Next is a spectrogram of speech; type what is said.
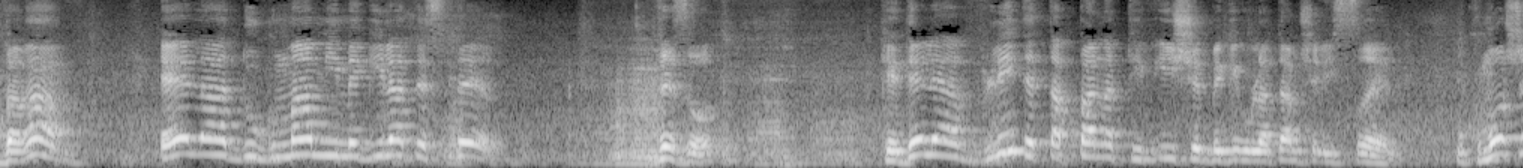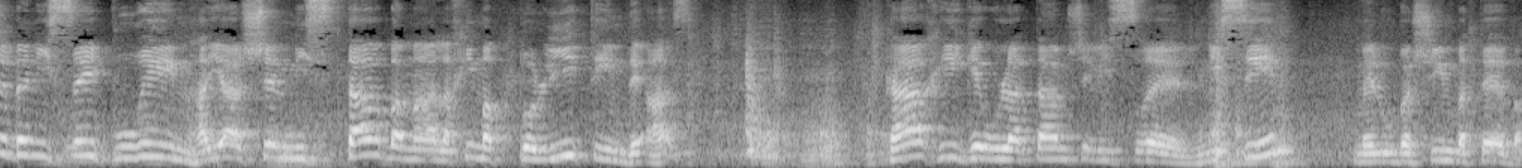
דבריו, אלא דוגמה ממגילת אסתר. וזאת, כדי להבליט את הפן הטבעי שבגאולתם של ישראל. וכמו שבניסי פורים היה השם נסתר במהלכים הפוליטיים דאז, כך היא גאולתם של ישראל. ניסים מלובשים בטבע.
